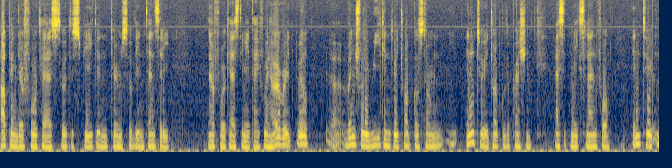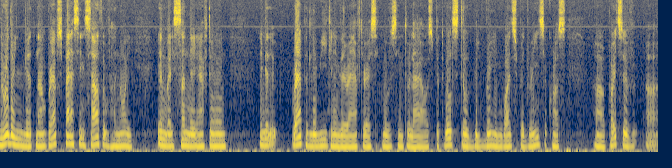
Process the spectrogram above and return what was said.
upping their forecast, so to speak, in terms of the intensity. Now forecasting a typhoon. However, it will uh, eventually weaken to a tropical storm and into a tropical depression as it makes landfall into northern Vietnam, perhaps passing south of Hanoi and by Sunday afternoon, and then rapidly weakening thereafter as it moves into Laos, but will still be bringing widespread rains across uh, parts of uh,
